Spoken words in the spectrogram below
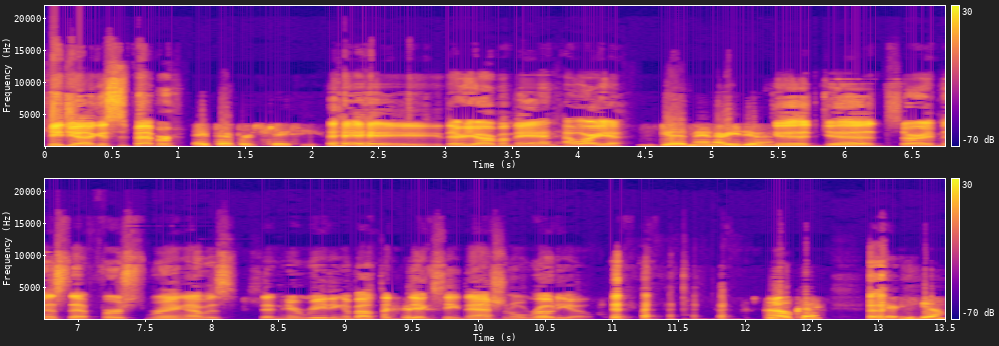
KJ, this is Pepper. Hey, Pepper, it's Casey. Hey, there you are, my man. How are you? Good, man. How are you doing? Good, good. Sorry I missed that first ring. I was sitting here reading about the Dixie National Rodeo. okay, there you go.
